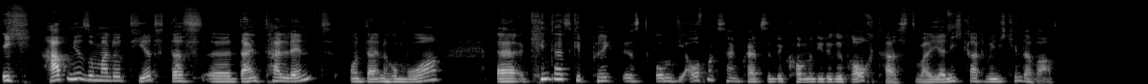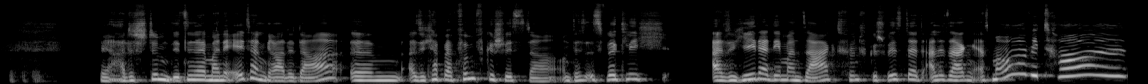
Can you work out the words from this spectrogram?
ich habe mir so mal notiert, dass äh, dein Talent und dein Humor äh, kindheitsgeprägt ist, um die Aufmerksamkeit zu bekommen, die du gebraucht hast, weil ihr ja nicht gerade wenig Kinder wart. Ja, das stimmt. Jetzt sind ja meine Eltern gerade da. Ähm, also ich habe ja fünf Geschwister und das ist wirklich, also jeder, dem man sagt, fünf Geschwister, alle sagen erstmal, oh, wie toll.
